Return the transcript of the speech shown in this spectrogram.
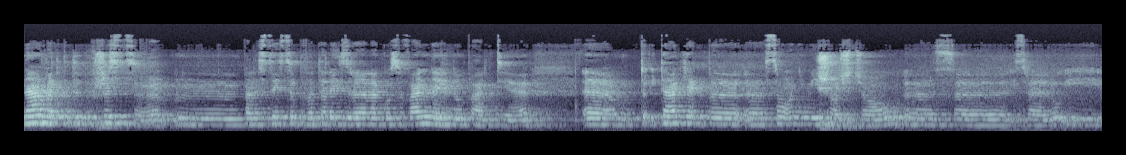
Nawet gdyby wszyscy mm, palestyńscy obywatele Izraela głosowali na jedną partię, to i tak jakby e, są oni mniejszością e, w Izraelu i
